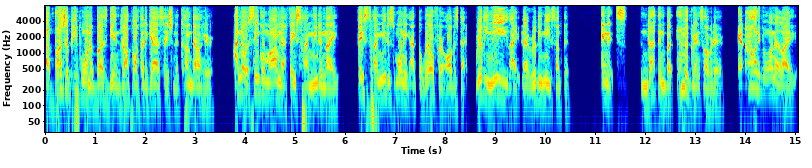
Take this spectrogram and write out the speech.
a bunch of people on a bus getting dropped off at a gas station to come down here. I know a single mom that FaceTime me tonight, FaceTime me this morning at the welfare office that really need like that really need something. And it's nothing but immigrants over there. And I don't even want to like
